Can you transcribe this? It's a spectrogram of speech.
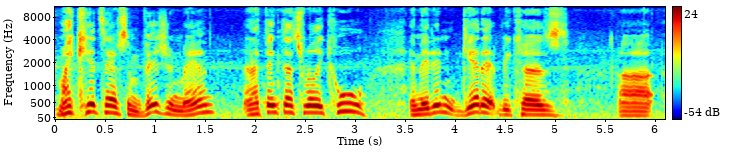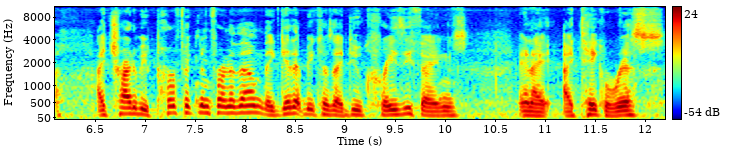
My kids have some vision, man. And I think that's really cool and they didn't get it because uh, I try to be perfect in front of them. They get it because I do crazy things and I, I take risks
